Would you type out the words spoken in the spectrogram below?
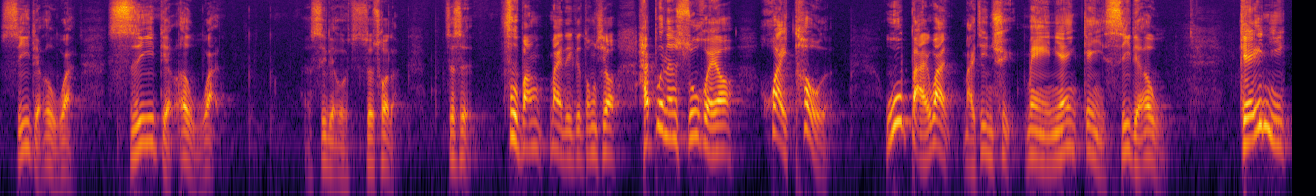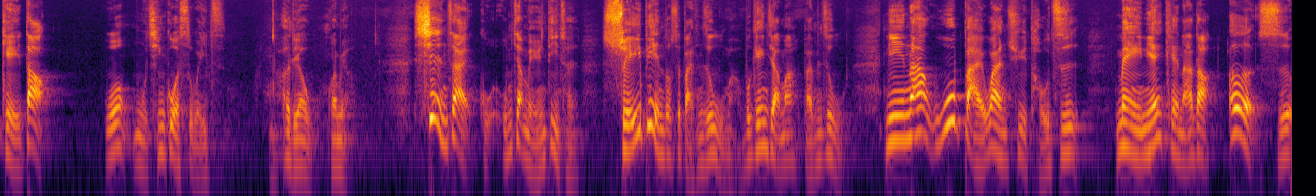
十一点二五万，十一点二五万，十一点二说错了，这是富邦卖的一个东西哦，还不能赎回哦，坏透了。五百万买进去，每年给你十一点二五，给你给到我母亲过世为止。二点五，关没有？现在股我们讲美元定存，随便都是百分之五嘛。我跟你讲吗？百分之五，你拿五百万去投资，每年可以拿到二十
